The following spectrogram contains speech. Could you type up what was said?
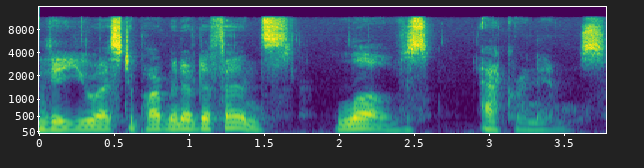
The U.S. Department of Defense loves acronyms.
